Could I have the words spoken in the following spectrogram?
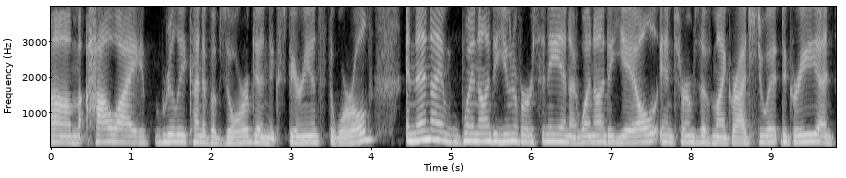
um, how I really kind of absorbed and experienced the world. And then I went on to university and I went on to Yale in terms of my graduate degree. And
